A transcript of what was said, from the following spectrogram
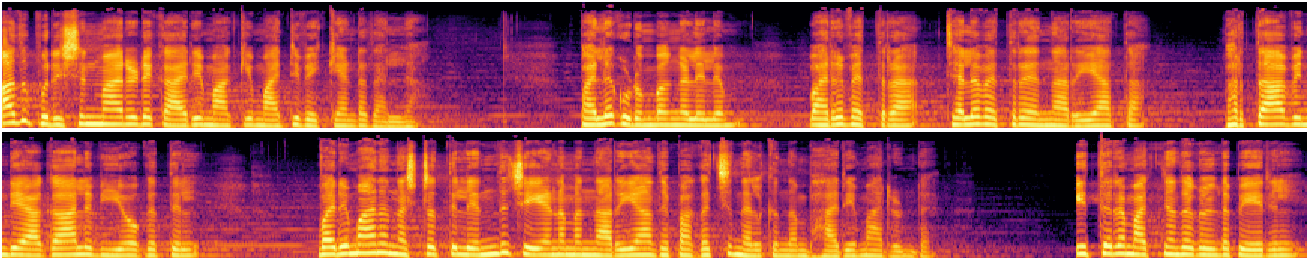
അത് പുരുഷന്മാരുടെ കാര്യമാക്കി മാറ്റിവെക്കേണ്ടതല്ല. പല കുടുംബങ്ങളിലും വരവെത്ര ചെലവെത്ര എന്നറിയാത്ത ഭർത്താവിന്റെ അകാല വിയോഗത്തിൽ വരുമാന നഷ്ടത്തിൽ എന്തു ചെയ്യണമെന്നറിയാതെ പകച്ചു നിൽക്കുന്ന ഭാര്യമാരുണ്ട്. ഇത്തരം അജ്ഞതകളുടെ പേരിൽ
